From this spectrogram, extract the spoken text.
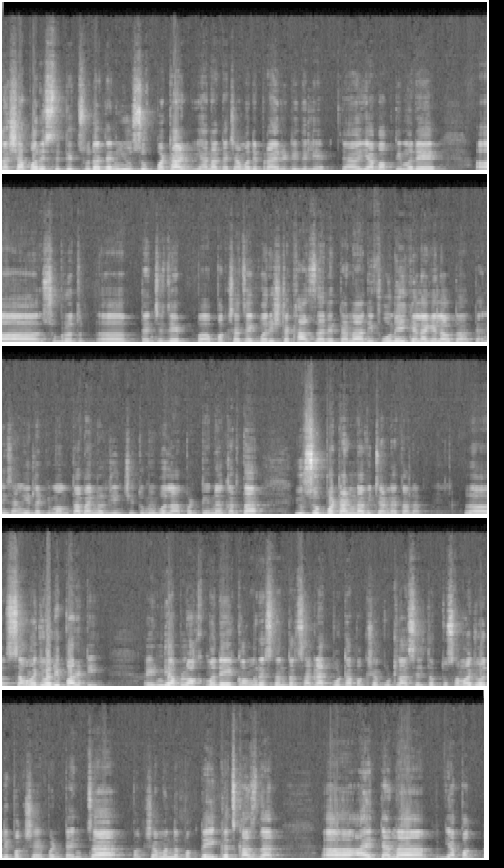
तशा परिस्थितीत सुद्धा त्यांनी युसुफ पठाण यांना त्याच्यामध्ये प्रायोरिटी दिली आहे. त्या या बाबतीमध्ये सुब्रत त्यांचे जे पक्षाचे एक वरिष्ठ खासदार आहेत त्यांना आधी फोनही केला गेला होता. त्यांनी सांगितलं की ममता बॅनर्जींची तुम्ही बोला पण ते न करता युसुफ पठाणना विचारण्यात आलं. समाजवादी पार्टी इंडिया ब्लॉकमध्ये काँग्रेसनंतर सगळ्यात मोठा पक्ष कुठला असेल तर तो समाजवादी पक्ष आहे पण त्यांच्या पक्षामधनं फक्त एकच खासदार आहेत त्यांना या पक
